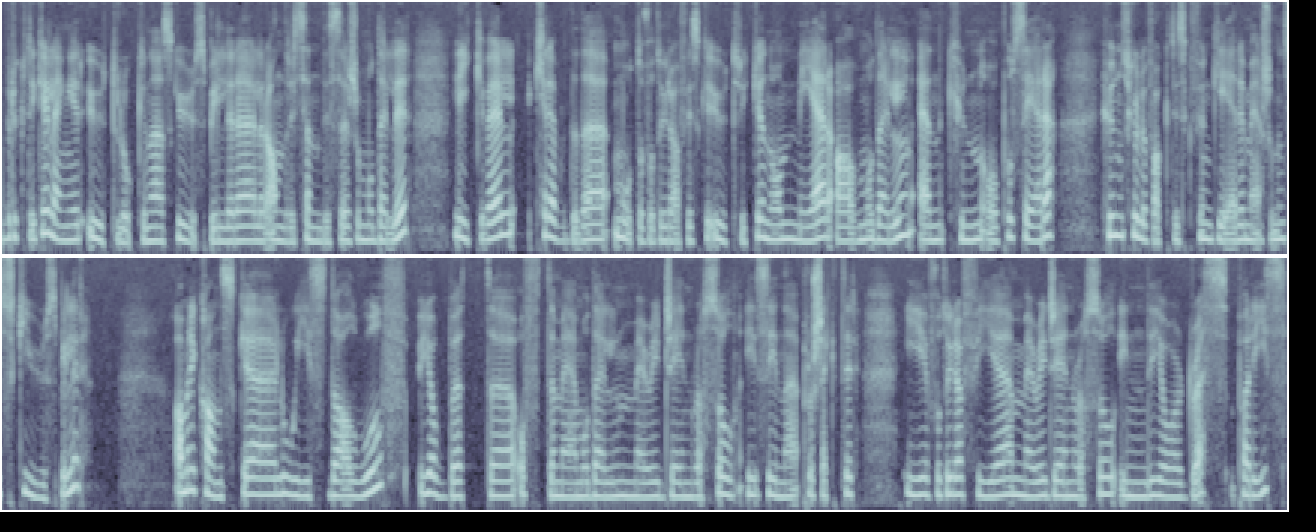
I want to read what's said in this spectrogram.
brukte ikke lenger utelukkende skuespillere eller andre kjendiser som modeller. Likevel krevde det motefotografiske uttrykket nå mer av modellen enn kun å posere. Hun skulle faktisk fungere mer som en skuespiller. Amerikanske Louise Dahl Wolff jobbet eh, ofte med modellen Mary Jane Russell i sine prosjekter. I fotografiet Mary Jane Russell in Dior Dress Paris,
